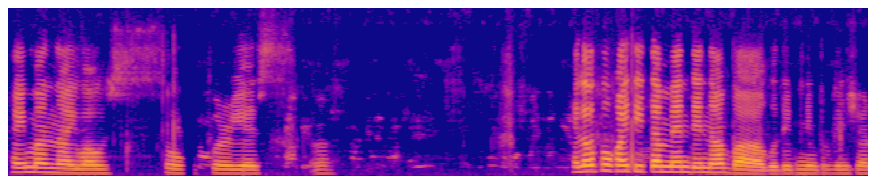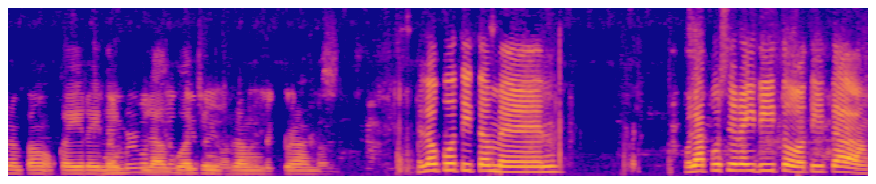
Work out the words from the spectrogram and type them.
Hi Manay, wow, super, yes. Ah. Hello po kay Tita Mendenaba. Good evening, probinsya ng Live Number one Vlog watching from France. Hello po, Tita Men. Wala po si Ray dito, Tita.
